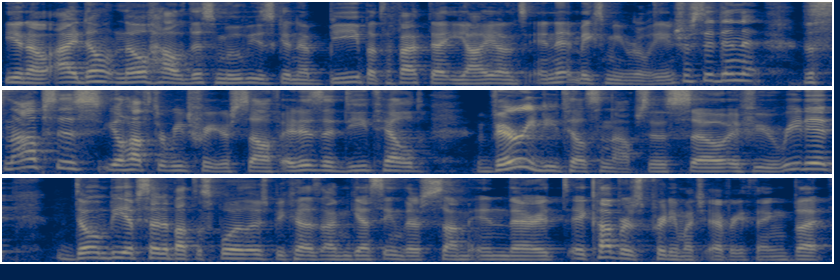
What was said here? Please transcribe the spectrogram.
you know, I don't know how this movie is going to be, but the fact that Yayan's in it makes me really interested in it. The synopsis, you'll have to read for yourself. It is a detailed, very detailed synopsis. So if you read it, don't be upset about the spoilers because I'm guessing there's some in there. It, it covers pretty much everything, but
